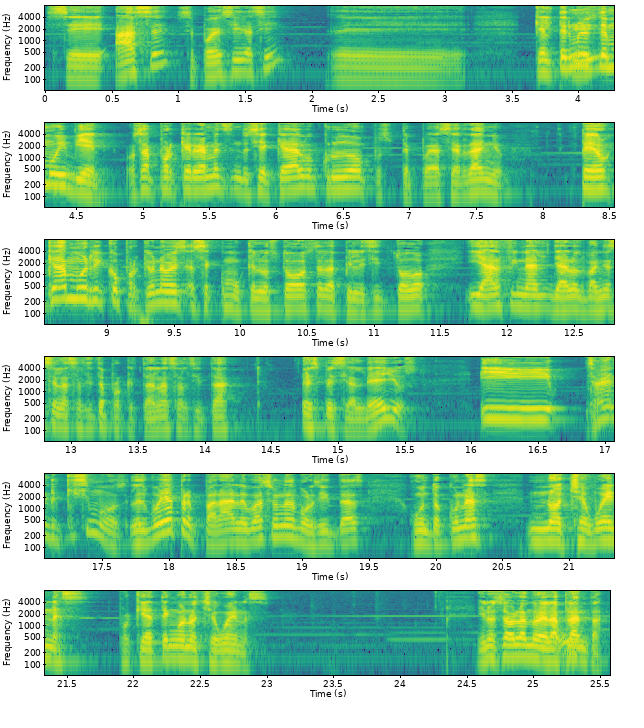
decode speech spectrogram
Se hace, se puede decir así. Eh, que el término Sí. esté muy bien. O sea, porque realmente si queda algo crudo, pues te puede hacer daño. Pero queda muy rico porque una vez hace como que los tostes, la pielecita y todo. Y al final ya los bañas en la salsita porque te dan la salsita especial de ellos. Y saben riquísimos. Les voy a preparar, les voy a hacer unas bolsitas junto con unas nochebuenas. Porque ya tengo nochebuenas. Y no estoy hablando de la Oh. planta,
